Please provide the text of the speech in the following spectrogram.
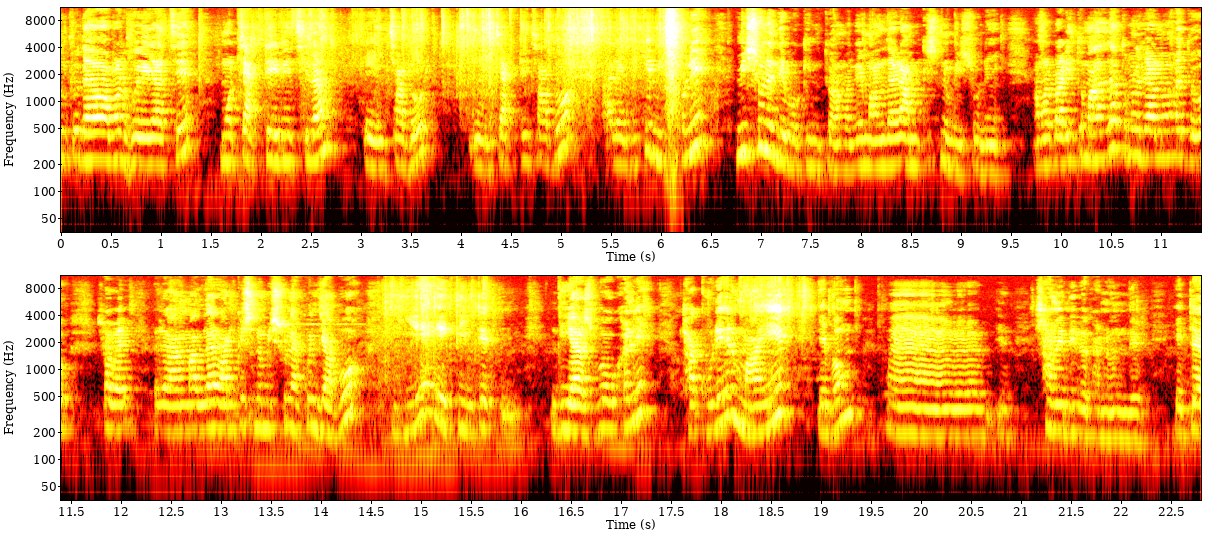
দুটো দেওয়া আমার হয়ে গেছে। মোট চারটে এনেছিলাম এই চাদর, এই চারটে চাদর। আর এদিকে মিশনে মিশনে দেবো কিন্তু আমাদের মালদা রামকৃষ্ণ মিশনে। আমার বাড়ি তো মালদা, তোমরা জানো হয়তো সবাই। মালদা রামকৃষ্ণ মিশন এখন যাব। গিয়ে এই তিনটে, দিয়ে আসব ওখানে ঠাকুরের, মায়ের এবং স্বামী বিবেকানন্দের। এটা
